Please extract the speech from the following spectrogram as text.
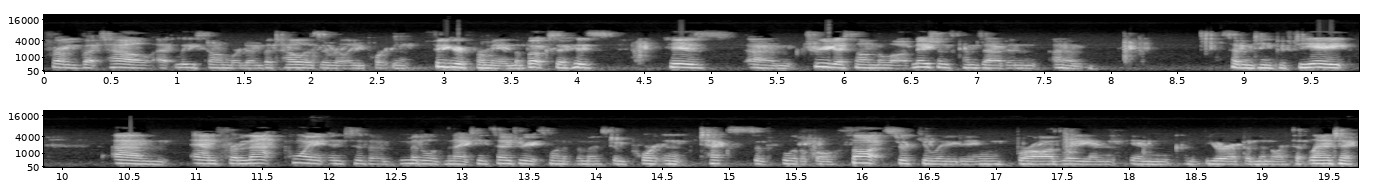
from Vattel at least onward, and Vattel is a really important figure for me in the book. So his his um, treatise on the law of nations comes out in um, 1758. Um, and from that point into the middle of the 19th century, it's one of the most important texts of political thought circulating broadly in, in kind of Europe and the North Atlantic.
